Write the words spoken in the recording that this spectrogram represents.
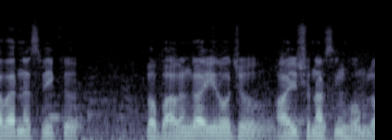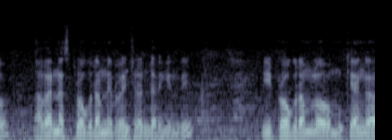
అవేర్నెస్ వీక్లో భాగంగా ఈరోజు ఆయుష్ నర్సింగ్ హోమ్లో అవేర్నెస్ ప్రోగ్రాం నిర్వహించడం జరిగింది. ఈ ప్రోగ్రాంలో ముఖ్యంగా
